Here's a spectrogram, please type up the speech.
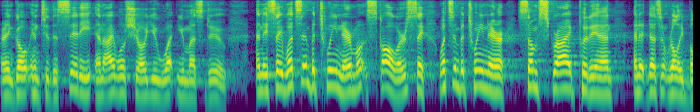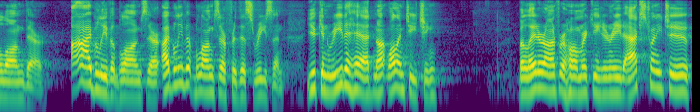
and go into the city, and I will show you what you must do. And they say, What's in between there? Scholars say, What's in between there? Some scribe put in, and it doesn't really belong there. I believe it belongs there. I believe it belongs there for this reason. You can read ahead, not while I'm teaching, but later on for homework, you can read Acts 22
